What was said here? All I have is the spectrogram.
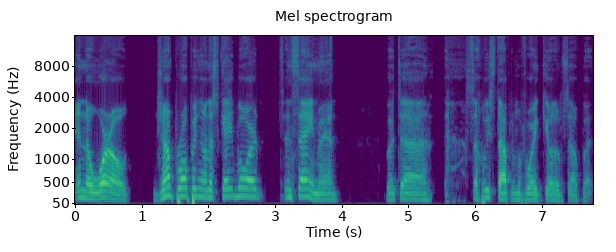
in the world, jump roping on a skateboard, it's insane, man. But uh, so we stopped him before he killed himself. But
